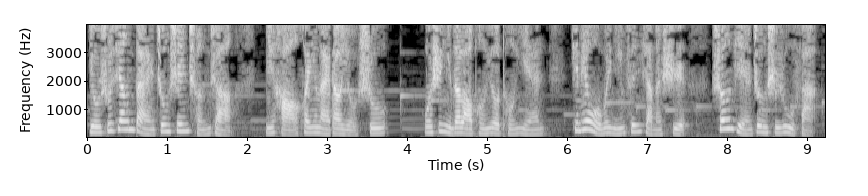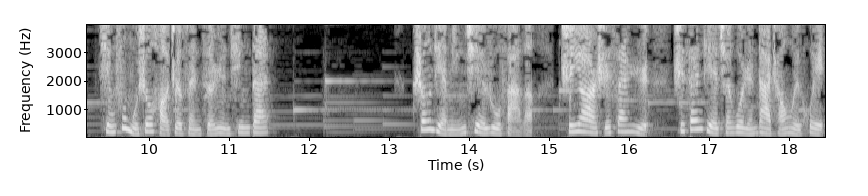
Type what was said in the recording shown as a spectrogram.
有书相伴，终身成长。你好，欢迎来到有书，我是你的老朋友童言。今天我为您分享的是双减正式入法，请父母收好这份责任清单。双减明确入法了。十月二十三日，十三届全国人大常委会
